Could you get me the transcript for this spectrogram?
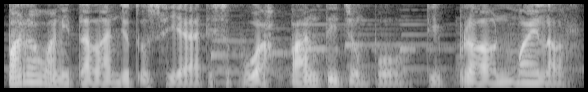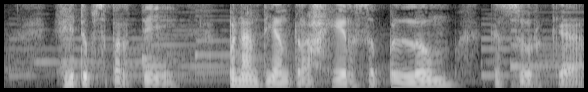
Para wanita lanjut usia di sebuah panti jompo di Brown Manor hidup seperti penantian terakhir sebelum ke surga.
